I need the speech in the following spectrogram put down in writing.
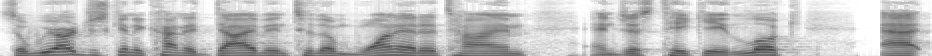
So we are just going to kind of dive into them one at a time and just take a look at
